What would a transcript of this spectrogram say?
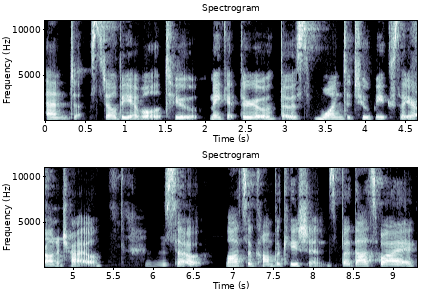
and still be able to make it through those one to two weeks that you're on a trial? Mm-hmm. So, lots of complications, but that's why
